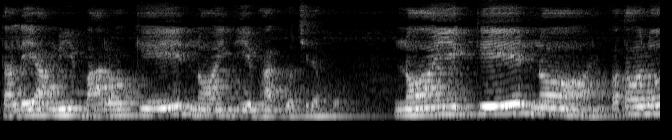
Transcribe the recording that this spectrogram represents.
তাহলে আমি বারোকে নয় দিয়ে ভাগ করছি, দেখো। নয় কে নয়, কত হলো?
